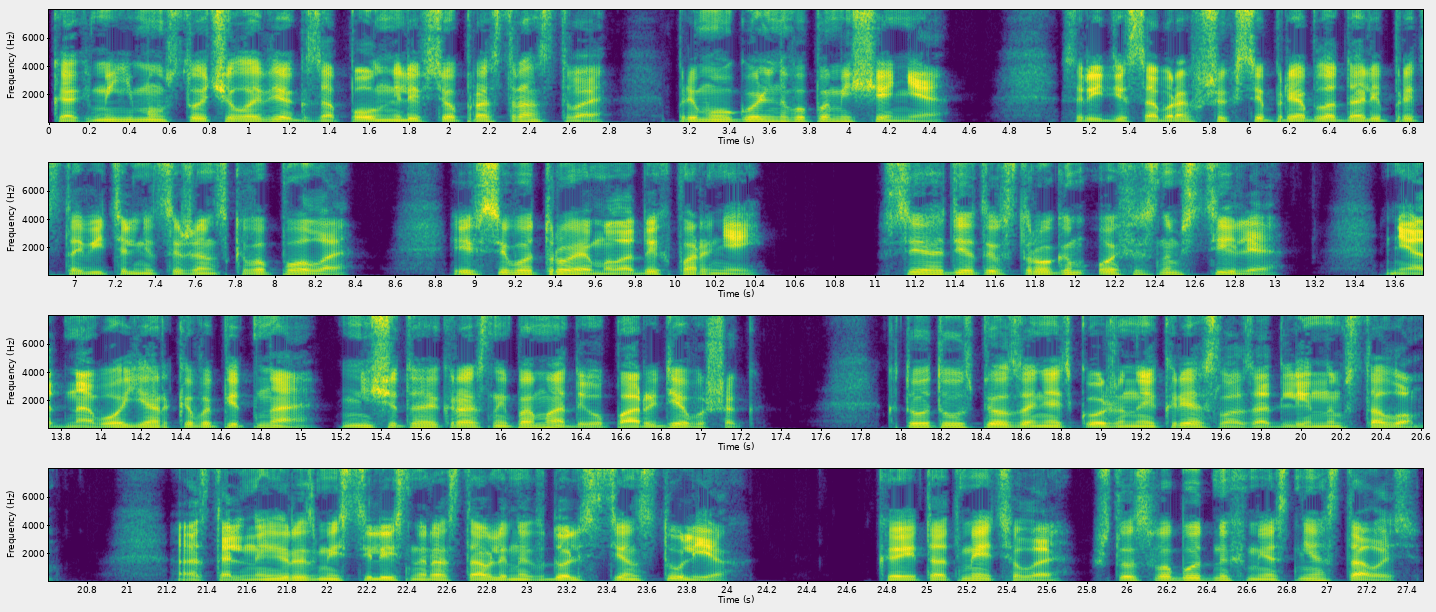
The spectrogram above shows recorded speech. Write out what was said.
Как минимум сто человек заполнили все пространство прямоугольного помещения. Среди собравшихся преобладали представительницы женского пола и всего трое молодых парней. Все одеты в строгом офисном стиле. Ни одного яркого пятна, не считая красной помады у пары девушек. Кто-то успел занять кожаные кресла за длинным столом, Остальные разместились на расставленных вдоль стен стульях. Кейт отметила, что свободных мест не осталось.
